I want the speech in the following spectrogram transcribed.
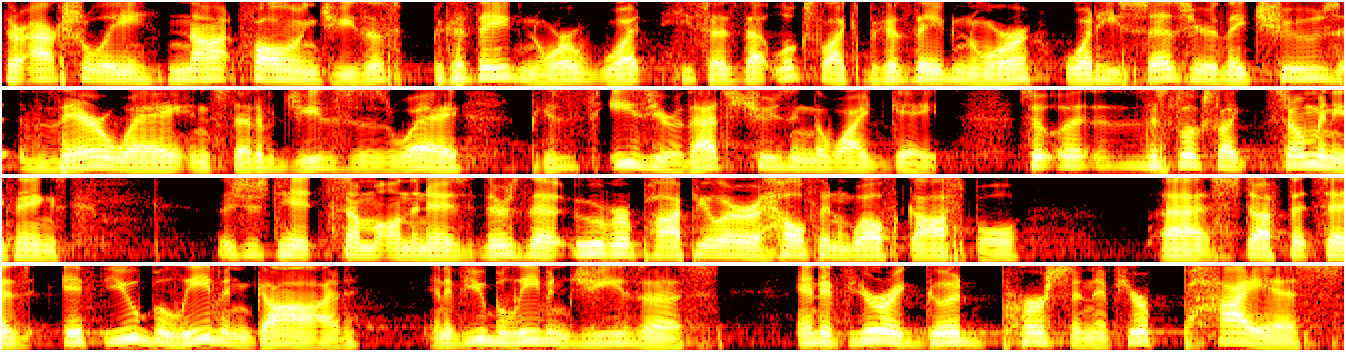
they're actually not following Jesus because they ignore what he says that looks like, because they ignore what he says here. They choose their way instead of Jesus' way because it's easier. That's choosing the wide gate. So uh, this looks like so many things. Let's just hit some on the nose. There's the uber popular health and wealth gospel uh, stuff that says if you believe in God and if you believe in Jesus and if you're a good person, if you're pious,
